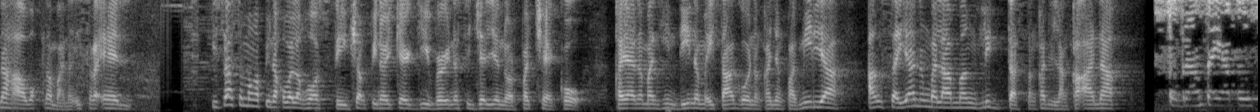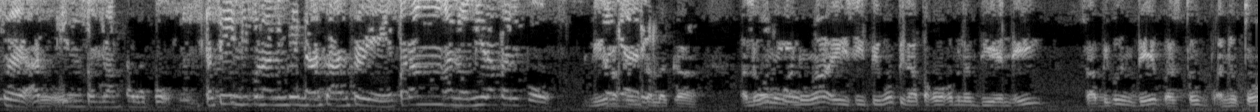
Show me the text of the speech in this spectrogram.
na hawak naman ng Israel. Isa sa mga pinakawalang hostage ang Pinoy caregiver na si Jelianor Pacheco. Kaya naman hindi na maitago ng kanyang pamilya ang saya ng malamang ligtas ang kanilang kaanak. Sobrang saya po, sir. As in, sobrang saya po. Kasi hindi po namin kayo inaasahan, sir, eh. Parang, ano, miracle po. Miracle nangyari. talaga. Alam mo, nung ano nga, eh, isipin mo, pinapakuha kami ng DNA. Sabi ko, hindi, basta, ano to,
